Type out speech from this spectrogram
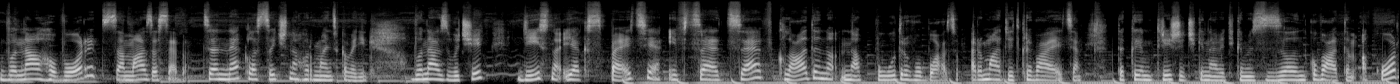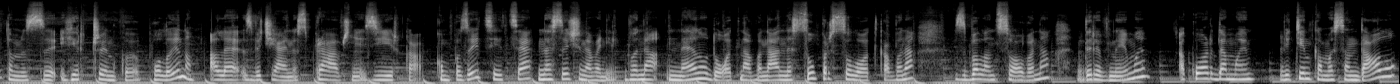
вона говорить сама за себе. Це не класична гурманська ваніль. Вона звучить дійсно як спеція, і все це вкладено на пудрову базу. Аромат відкривається таким трішечки, навіть якимось зеленкуватим акордом з гірчинкою полину. Але, звичайно, справжня зірка композиції це насичена ваніль. Вона не нудотна, вона не суперсолодка, вона збалансована деревними акордами, відтінками сандалу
